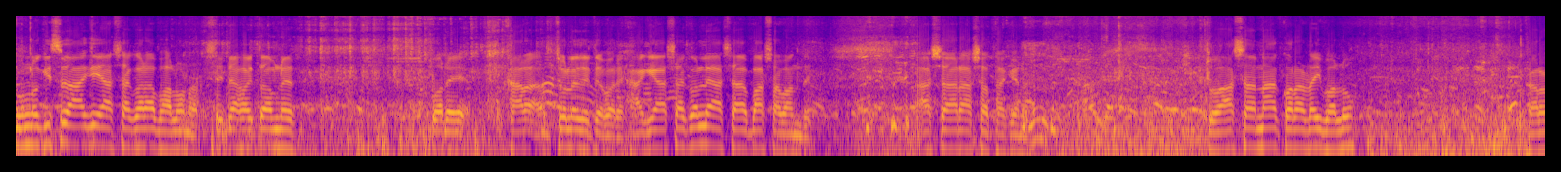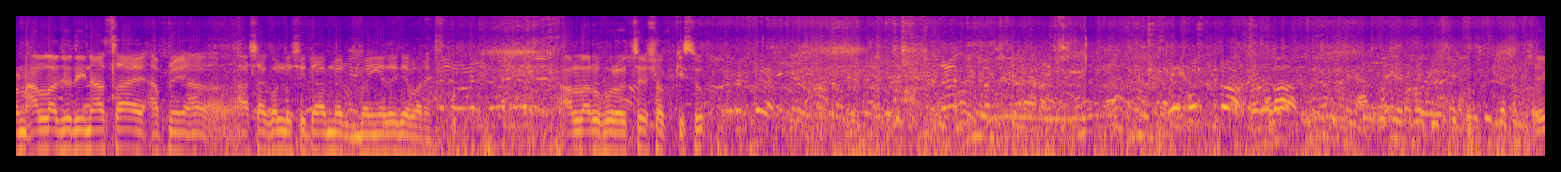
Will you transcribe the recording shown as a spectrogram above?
কোনো কিছু আগে আশা করা ভালো না। সেটা হয়তো আপনার পরে খারাপ চলে যেতে পারে। আগে আশা করলে আশা বাসা বাঁধে। আশা আর আশা থাকে না। তো আশা না করাটাই ভালো। কারণ আল্লাহ যদি না চায়, আপনি আশা করলে সেটা আপনার ভেঙে যেতে পারে। আল্লাহর উপর হচ্ছে সব কিছু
